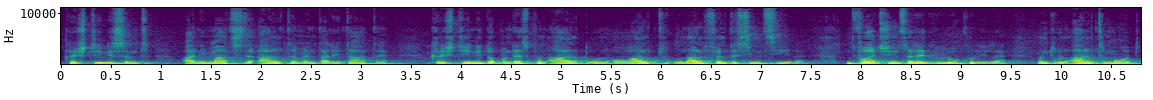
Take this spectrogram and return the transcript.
Creștinii sunt animați de altă mentalitate. Creștinii dobândesc un alt, un, o alt, un alt fel de simțire. Văd și înțeleg lucrurile într-un alt mod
